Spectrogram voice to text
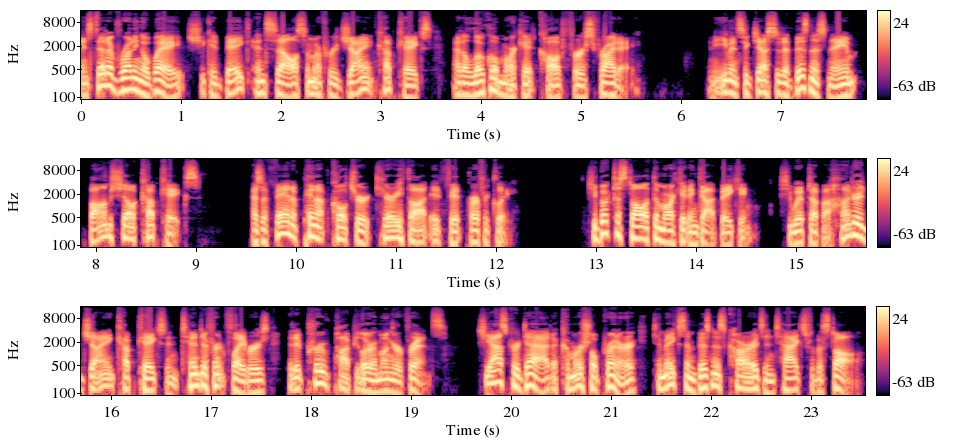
Instead of running away, she could bake and sell some of her giant cupcakes at a local market called First Friday. And he even suggested a business name, Bombshell Cupcakes. As a fan of pinup culture, Carrie thought it fit perfectly. She booked a stall at the market and got baking. She whipped up a hundred giant cupcakes in 10 different flavors that had proved popular among her friends. She asked her dad, a commercial printer, to make some business cards and tags for the stall.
